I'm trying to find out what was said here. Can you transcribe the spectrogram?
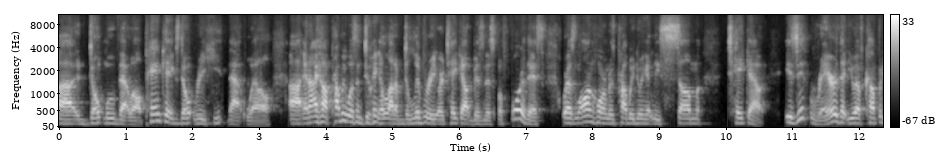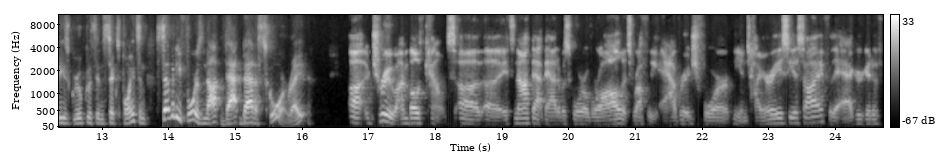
uh, don't move that well, pancakes don't reheat that well. and IHOP probably wasn't doing a lot of delivery or takeout business before this, whereas Longhorn was probably doing at least some takeout is it rare that you have companies grouped within six points? And 74 is not that bad a score, right? Uh, true on both counts. Uh, uh, it's not that bad of a score overall. It's roughly average for the entire ACSI for the aggregate of,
